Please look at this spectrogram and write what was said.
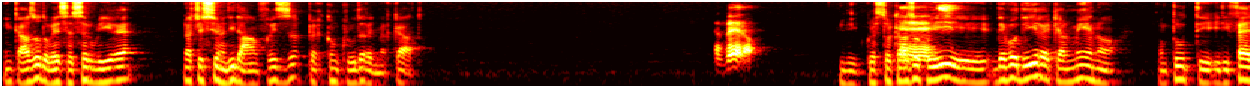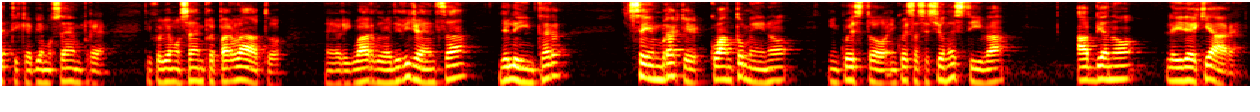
in caso dovesse servire la cessione di Dumfries per concludere il mercato. È vero. Quindi in questo caso Eh, qui devo dire che almeno con tutti i difetti che abbiamo sempre, di cui abbiamo sempre parlato eh, riguardo la dirigenza dell'Inter, sembra che quantomeno in, questo- in questa sessione estiva abbiano le idee chiare.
